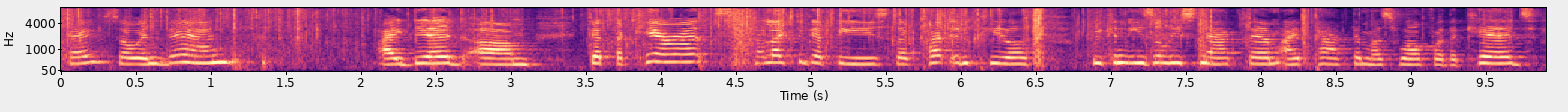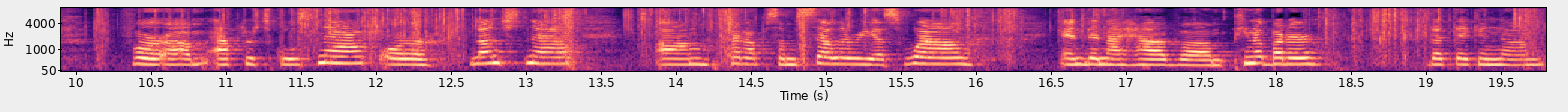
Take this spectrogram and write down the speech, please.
Okay so and then I did um, get the carrots. I like to get these the cut and peel we can easily snack them. I pack them as well for the kids for um, after school snack or lunch snack. Um, cut up some celery as well. And then I have um, peanut butter that they can um,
